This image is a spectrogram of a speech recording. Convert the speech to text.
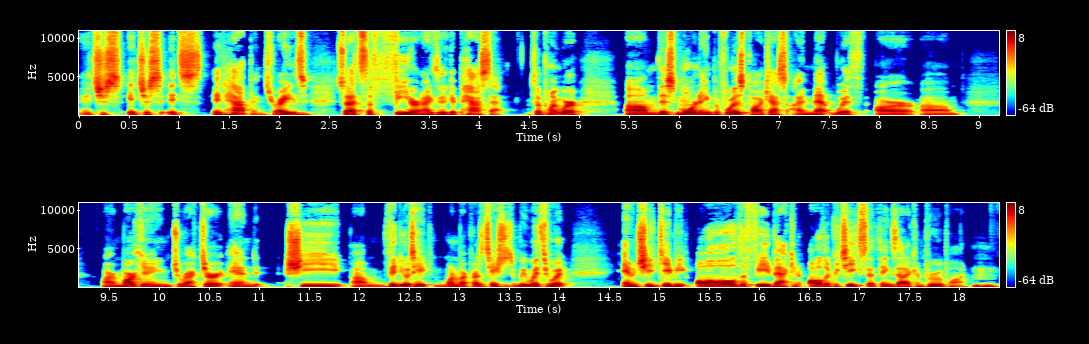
it's just, it just, it's, it happens, right? It's, so that's the fear. And I have to get past that to the point where, um, this morning before this podcast, I met with our, um, our marketing director and she, um, videotaped one of my presentations and we went through it and she gave me all the feedback and all the critiques of things that I can improve upon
